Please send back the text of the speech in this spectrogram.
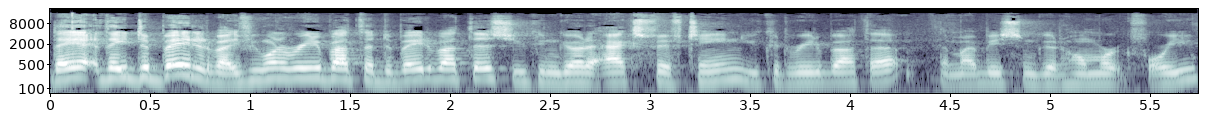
They, they debated about it. If you want to read about the debate about this, you can go to Acts 15. You could read about that. That might be some good homework for you.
